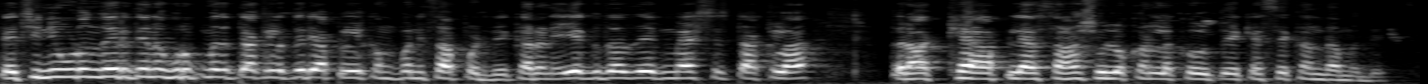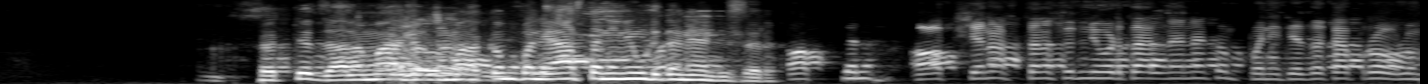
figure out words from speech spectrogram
त्याची निवडून जरी त्याने ग्रुपमध्ये टाकलं तरी आपल्याला कंपनी सापडते. कारण एकदा जर एक मेसेज टाकला तर अख्ख्या आपल्या सहाशे लोकांना कळतो एका सेकंदामध्ये सत्यच झालं माझं. कंपनी असताना निवडीत नाही आली सर ऑप्शन ऑप्शन असताना सुद्धा निवडता आलं नाही ना कंपनी त्याचा काय प्रॉब्लेम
